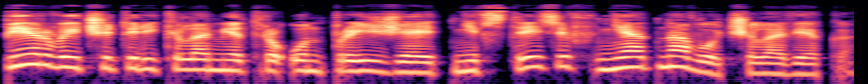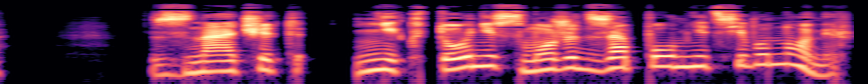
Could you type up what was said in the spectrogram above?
Первые четыре километра он проезжает, не встретив ни одного человека. Значит, Никто не сможет запомнить его номер.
